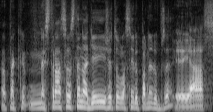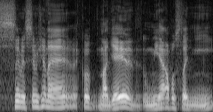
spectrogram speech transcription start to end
A tak nestrácel jste naději, že to vlastně dopadne dobře? Já si myslím, že ne. Jako naděje umírá poslední.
